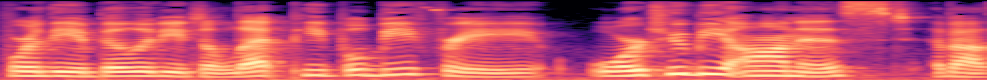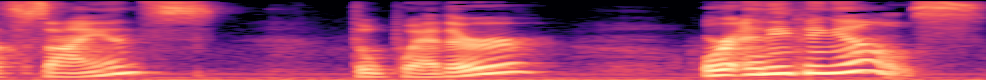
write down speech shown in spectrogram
for the ability to let people be free or to be honest about science, the weather, or anything else.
